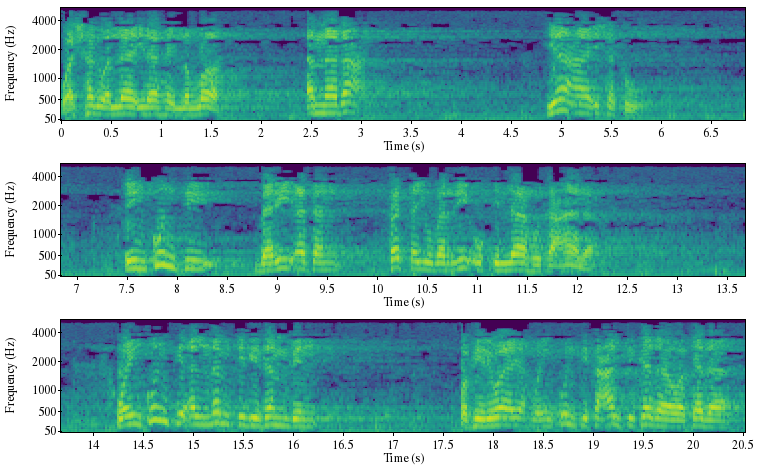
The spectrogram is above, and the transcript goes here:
وأشهد أن لا إله إلا الله. أما بعد يا عائشة إن كنت بريئة فسيبرئك الله تعالى. وإن كنت ألممت بذنب وفي رواية وإن كنت فعلت كذا وكذا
